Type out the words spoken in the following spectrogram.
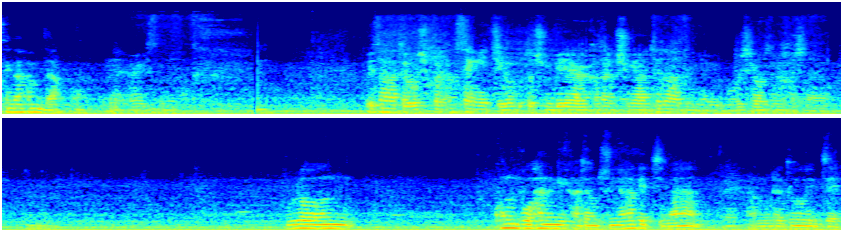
생각합니다. 어. 네, 알겠습니다. 의사가 되고 싶은 학생이 지금부터 준비해야 할 가장 중요한 태도나 능력이 무엇이라고 생각하시나요? 물론 공부하는 게 가장 중요하겠지만 네. 아무래도 이제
